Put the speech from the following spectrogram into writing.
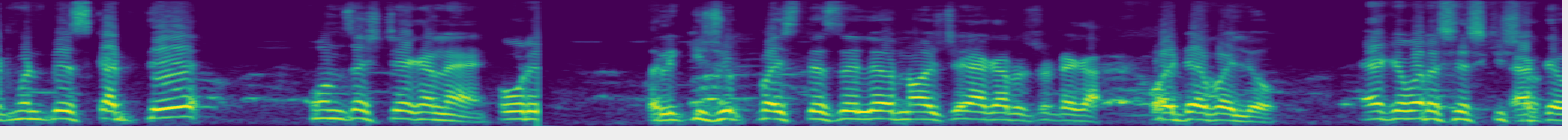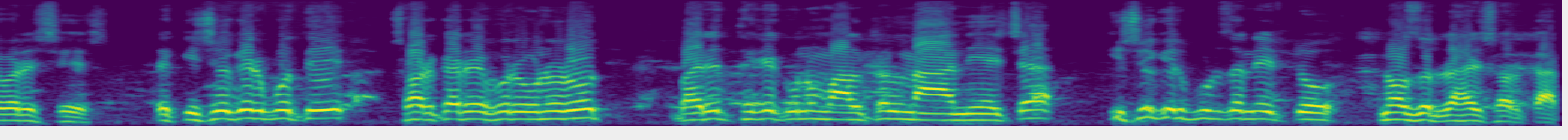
এক মন পেঁয়াজ কাটতে পঞ্চাশ টাকা নেয়। ওরে। তাহলে কৃষক পাইতেছে হলো নয়শো এগারোশো টাকা কয়টা পাইলো? একেবারে শেষ কৃষক। একেবারে শেষ। তো কৃষকের প্রতি সরকারের উপরে অনুরোধ বাইরের থেকে কোনো মালটাল না নিয়ে এসে কৃষকের উপর একটু নজর রাখে সরকার।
